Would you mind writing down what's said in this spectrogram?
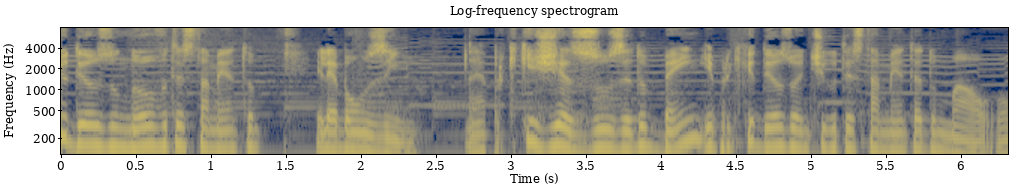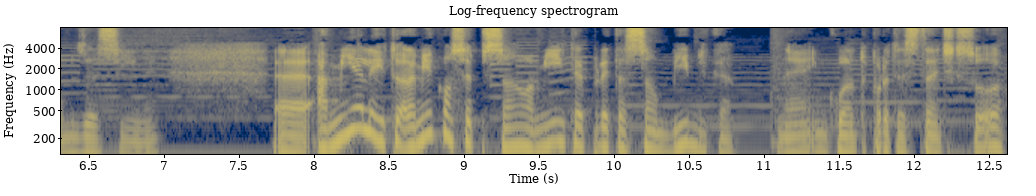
e o Deus do Novo Testamento ele é bonzinho? Né? Por que, que Jesus é do bem e por que, que o Deus do Antigo Testamento é do mal? Vamos dizer assim, né? Uh, a minha leitura, a minha concepção, a minha interpretação bíblica, né, enquanto protestante que sou,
